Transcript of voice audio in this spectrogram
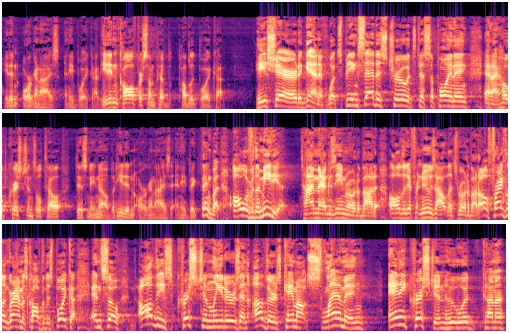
he didn't organize any boycott, he didn't call for some public boycott. He shared, again, if what's being said is true, it's disappointing, and I hope Christians will tell Disney no. But he didn't organize any big thing. But all over the media, Time Magazine wrote about it, all the different news outlets wrote about it. Oh, Franklin Graham has called for this boycott. And so all these Christian leaders and others came out slamming any Christian who would kind of,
